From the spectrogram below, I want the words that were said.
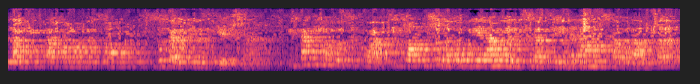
lobby atomowe, są zupełnie bezpieczne. I w takiej oto sytuacji rząd przygotowuje ramy legislacyjne, ramy ustawodawcze,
